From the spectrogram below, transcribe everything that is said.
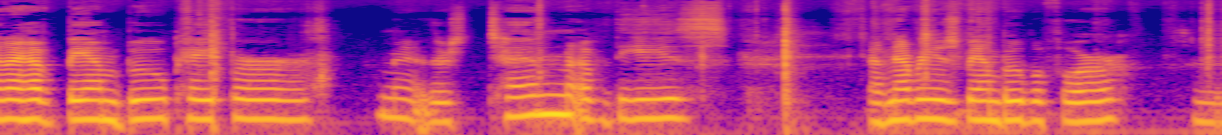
And I have bamboo paper there's 10 of these. I've never used bamboo before. So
